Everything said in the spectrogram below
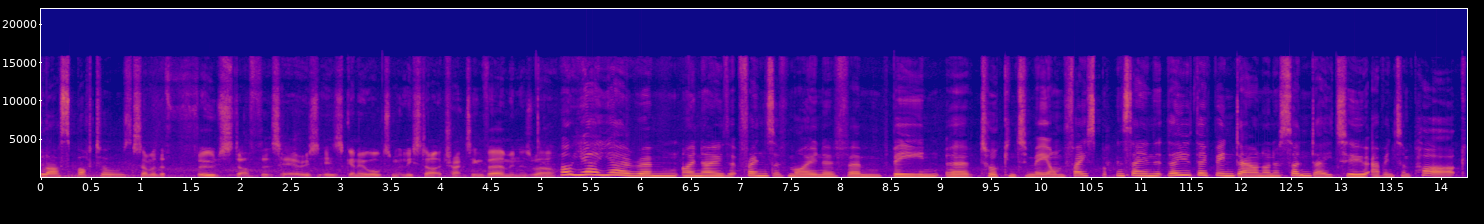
glass bottles. Some of the food stuff that's here is, is going to ultimately start attracting vermin as well. Oh yeah, yeah. Um, I know that friends of mine have um, been uh, talking to me on Facebook and saying that they they've been down on a Sunday to Abington Park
